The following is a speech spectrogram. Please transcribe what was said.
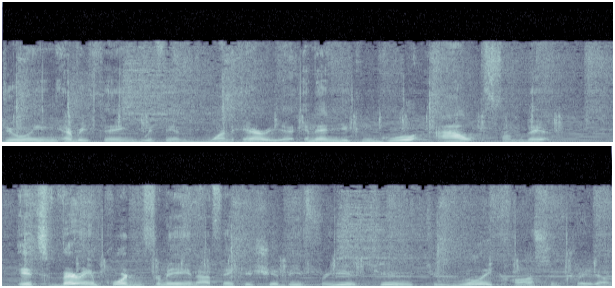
doing everything within one area and then you can grow out from there. It's very important for me and I think it should be for you too to really concentrate on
